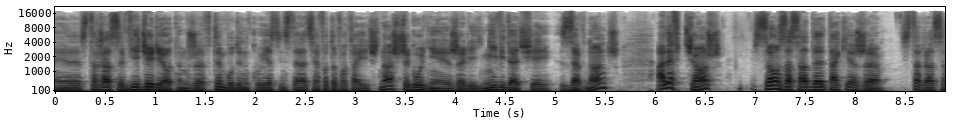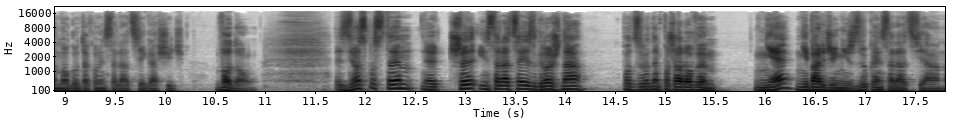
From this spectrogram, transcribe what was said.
e, strażacy wiedzieli o tym, że w tym budynku jest instalacja fotowoltaiczna, szczególnie jeżeli nie widać jej z zewnątrz, ale wciąż są zasady takie, że strażacy mogą taką instalację gasić wodą. W związku z tym, czy instalacja jest groźna pod względem pożarowym? Nie, nie bardziej niż zwykła instalacja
